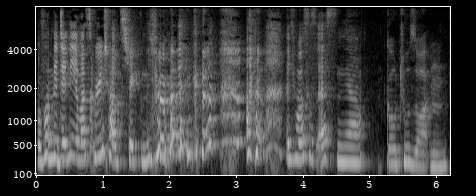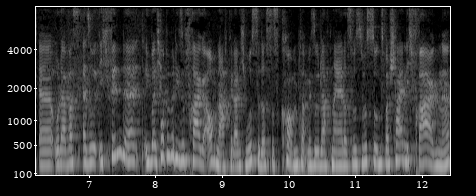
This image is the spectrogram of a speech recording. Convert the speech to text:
Wovon mir Jenny immer Screenshots schickt und ich mir immer denke, ich muss es essen, ja. Go-To-Sorten äh, oder was, also ich finde, über, ich habe über diese Frage auch nachgedacht, ich wusste, dass das kommt, habe mir so gedacht, naja, das wirst, wirst, du uns wahrscheinlich fragen, ne?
